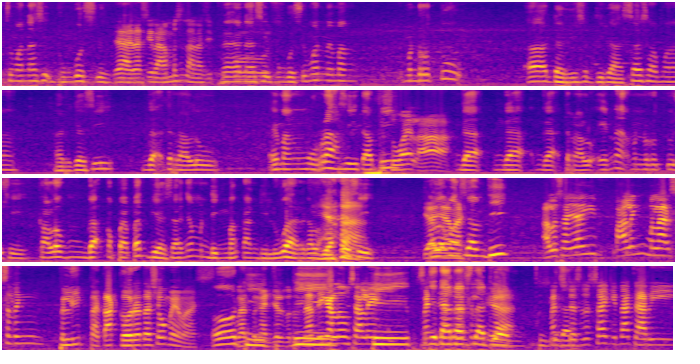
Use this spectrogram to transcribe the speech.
cuma nasi bungkus tuh. ya nasi rames lah nasi bungkus Nah, nasi bungkus cuman memang menurutku eh, dari segi rasa sama harga sih nggak terlalu emang murah sih tapi sesuai lah nggak nggak nggak terlalu enak menurutku sih. Kalau nggak kepepet biasanya mending makan di luar kalau Ya. aku sih. Ya, kalau ya, Mas Mas. Hamdi kalau saya ini paling sering beli batagor atau siomay mas Oh, buat di- perut di- nanti kalau misalnya di sekitaran sel- stadion, ya, di match sudah selesai kita cari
